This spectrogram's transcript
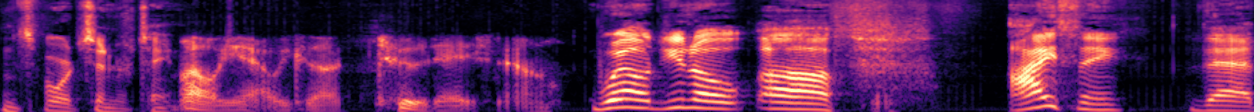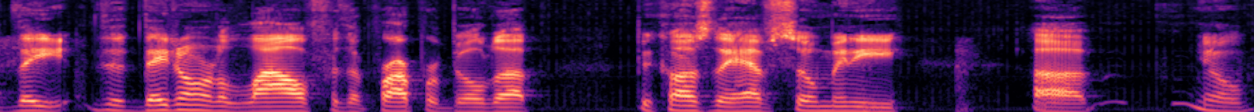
in sports entertainment. Oh yeah, we got two days now. Well, you know, uh, I think that they that they don't allow for the proper build up because they have so many, uh, you know,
